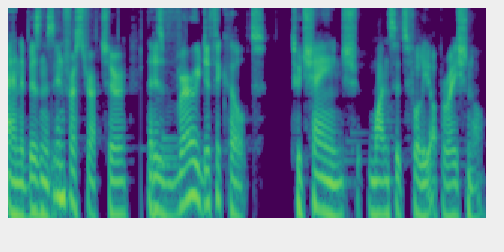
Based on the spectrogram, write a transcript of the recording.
and a business infrastructure that is very difficult to change once it's fully operational.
